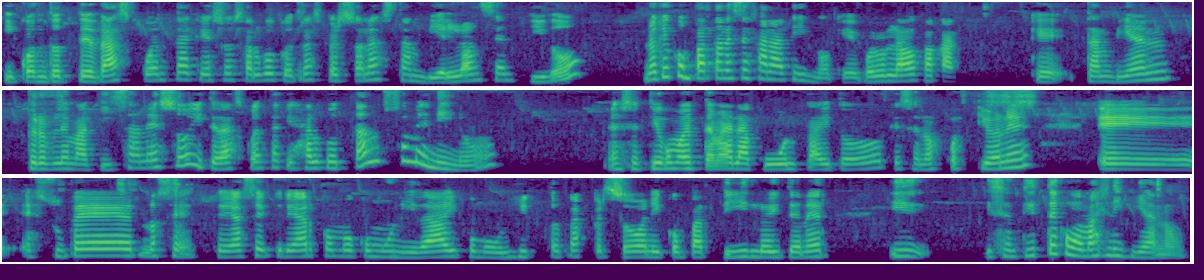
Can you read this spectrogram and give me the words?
y cuando te das cuenta que eso es algo que otras personas también lo han sentido, no que compartan ese fanatismo, que por un lado es bacán, que también problematizan eso y te das cuenta que es algo tan femenino en el sentido como el tema de la culpa y todo, que se nos cuestione, eh, es súper, no sé, te hace crear como comunidad y como unirte a otras personas y compartirlo y tener, y, y sentirte como más liviano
